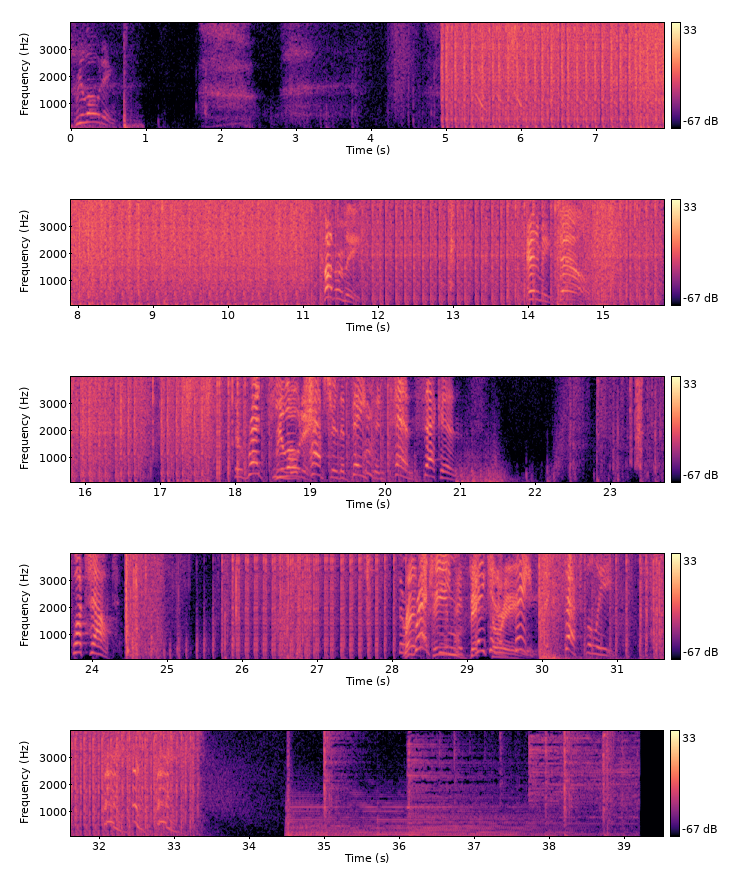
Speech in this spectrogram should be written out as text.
Reloading! Cover me! Enemy down! The red team Reloading. will capture the base in 10 seconds. Watch out! The Red red, team has taken a base successfully.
